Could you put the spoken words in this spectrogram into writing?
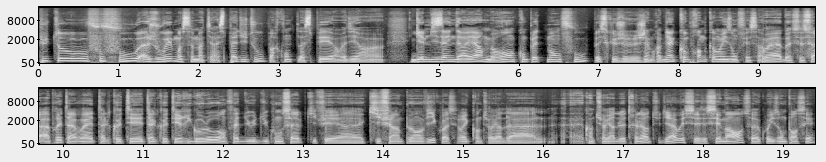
plutôt foufou à jouer. Moi, ça m'intéresse pas du tout. Par contre, l'aspect, on va dire, euh, game design derrière me rend complètement fou parce que j'aimerais bien comprendre comment ils ont fait ça. Ouais, bah c'est ça. Après, t'as ouais, as le côté, as le côté rigolo en fait du, concept qui fait, qui fait un peu envie quoi. C'est vrai que quand tu regardes la, quand tu regardes le trailer, tu te dis ah ouais, c'est marrant, ce à quoi ils ont pensé.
